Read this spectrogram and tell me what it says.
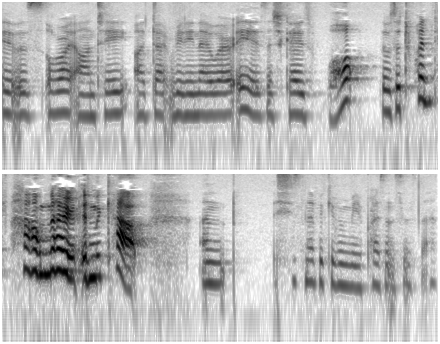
it was all right, auntie. I don't really know where it is. And she goes, what? There was a £20 note in the cap. And she's never given me a present since then.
